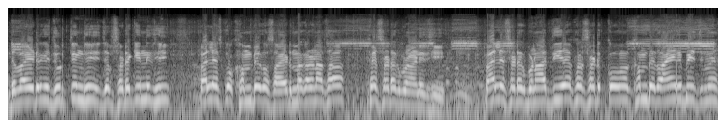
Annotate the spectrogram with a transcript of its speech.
डिवाइडर की ज़रूरत ही नहीं थी जब सड़क ही नहीं थी पहले इसको खंबे को साइड में करना था फिर सड़क बनानी थी। पहले सड़क बना दी है फिर सड़क को खंबे तो आएँगे बीच में।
